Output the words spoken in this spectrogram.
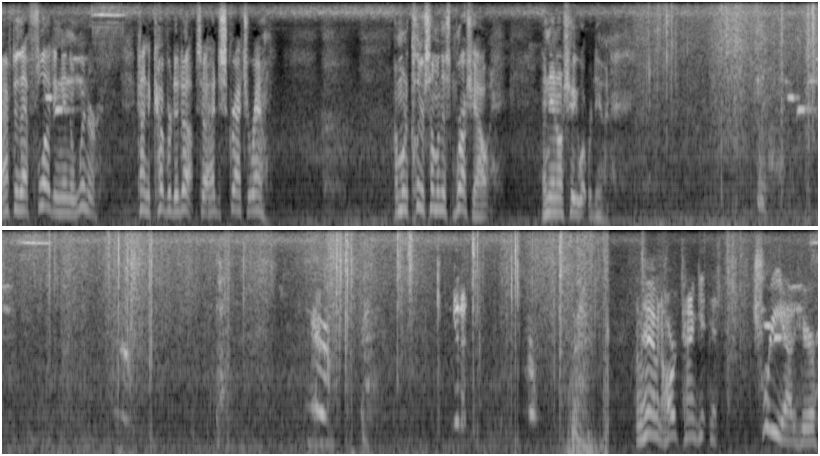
After that flooding in the winter, kind of covered it up, so I had to scratch around. I'm gonna clear some of this brush out, and then I'll show you what we're doing. I'm having a hard time getting this tree out of here.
